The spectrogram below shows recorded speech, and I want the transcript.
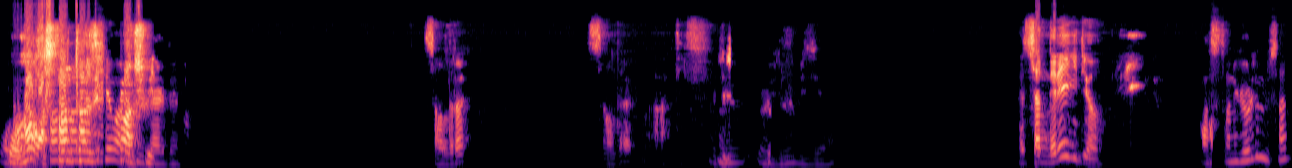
Oha aslan tarzı bir şey var şu. ileride. Saldırak mı? Saldırak mı? Aktif. Öldürür, bizi ya. Ha, sen nereye gidiyorsun? Aslanı gördün mü sen?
